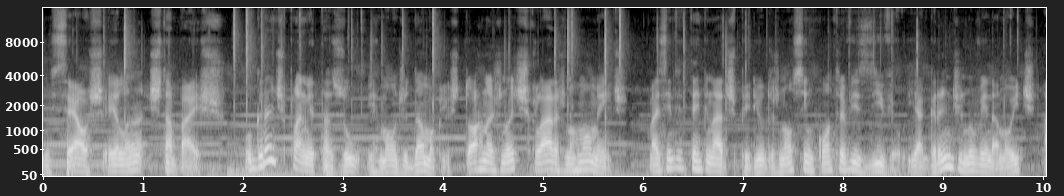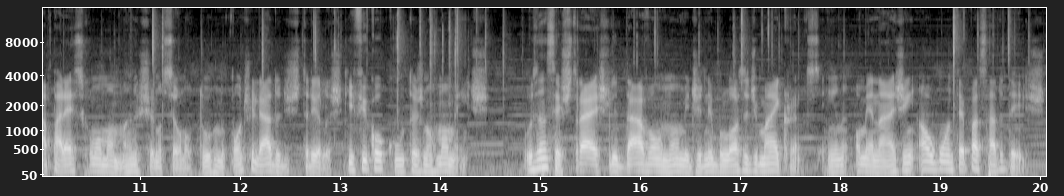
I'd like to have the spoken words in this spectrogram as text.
Nos céus, Elan está baixo. O grande planeta azul, irmão de Damocles, torna as noites claras normalmente, mas em determinados períodos não se encontra visível e a grande nuvem da noite aparece como uma mancha no céu noturno pontilhado de estrelas que ficam ocultas normalmente. Os ancestrais lhe davam o nome de nebulosa de Micrans, em homenagem a algum antepassado deles.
